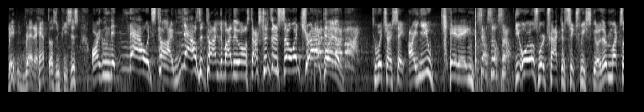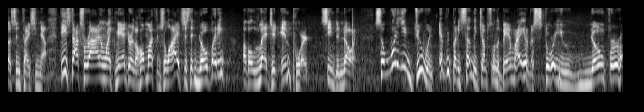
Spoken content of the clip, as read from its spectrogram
maybe read a half dozen pieces arguing that now it's time, now's the time to buy the oil stocks because they're so attractive. Buy, buy, buy, to which I say, Are you kidding? Sell, sell, sell. The oils were attractive six weeks ago. They're much less enticing now. These stocks were riding like mad during the whole month of July. It's just that nobody of alleged import seemed to know it. So what do you do when everybody suddenly jumps on the bandwagon of a story you've known for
